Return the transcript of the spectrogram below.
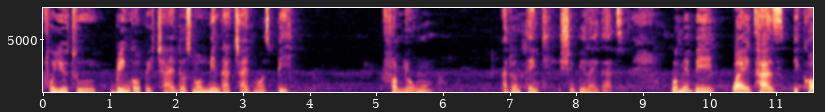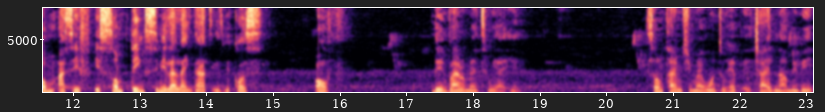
for you to bring up a child does not mean that child must be from your womb. I don't think it should be like that. But maybe why it has become as if it's something similar like that is because of the environment we are in. Sometimes you might want to help a child now, maybe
